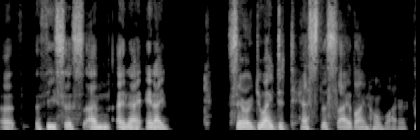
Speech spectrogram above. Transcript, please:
uh, thesis, I'm, and I and I Sarah, do I detest the sideline home buyer?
